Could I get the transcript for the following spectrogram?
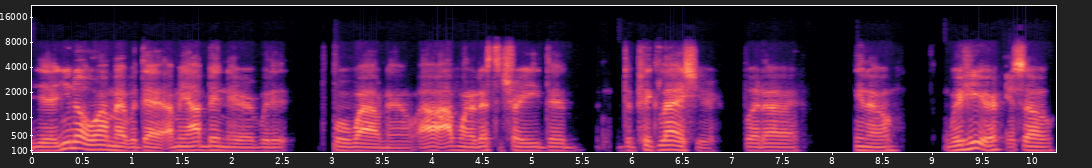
Yeah, you know where I'm at with that. I mean, I've been there with it for a while now. I, I wanted us to trade the the pick last year, but uh, you know, we're here, so.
